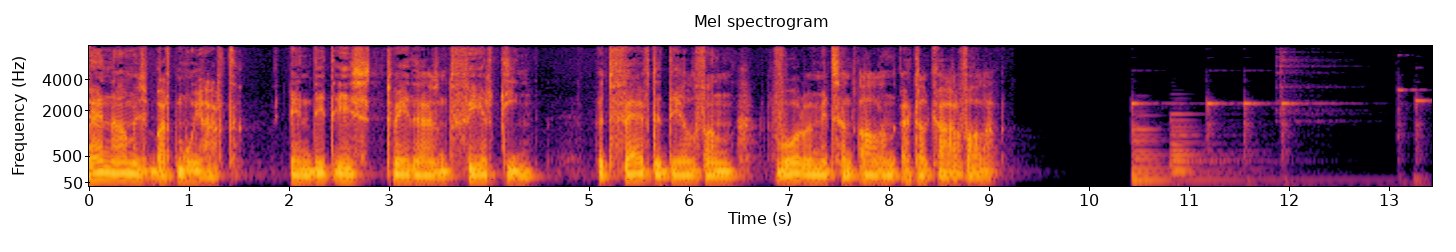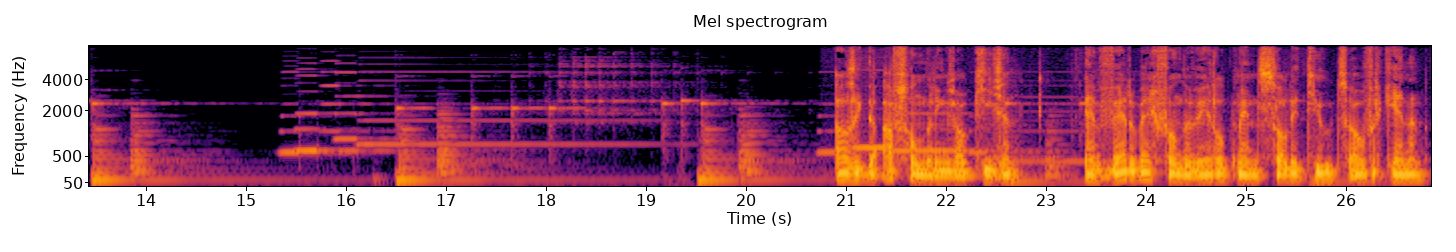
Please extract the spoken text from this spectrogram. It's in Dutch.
Mijn naam is Bart Moejaert en dit is 2014, het vijfde deel van Voor we met z'n allen uit elkaar vallen. Als ik de afzondering zou kiezen en ver weg van de wereld mijn solitude zou verkennen,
